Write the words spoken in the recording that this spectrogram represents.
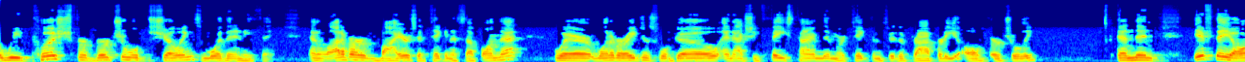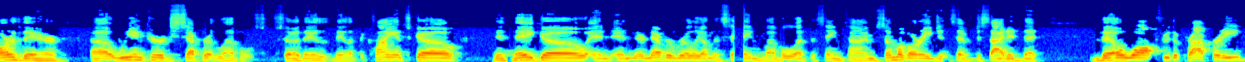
We push for virtual showings more than anything. And a lot of our buyers have taken us up on that where one of our agents will go and actually FaceTime them or take them through the property all virtually. And then if they are there, uh, we encourage separate levels. So they, they let the clients go, then they go, and, and they're never really on the same level at the same time. Some of our agents have decided that they'll walk through the property,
